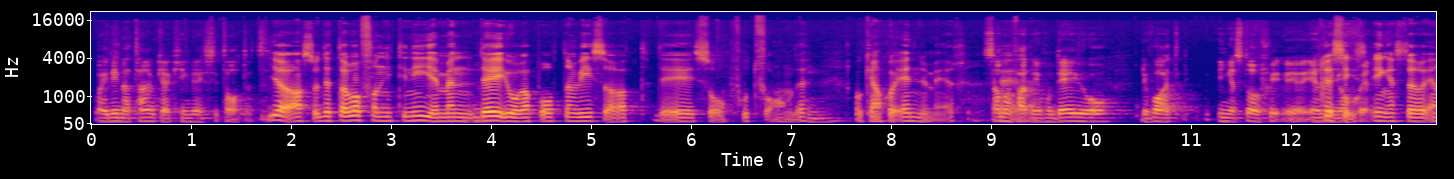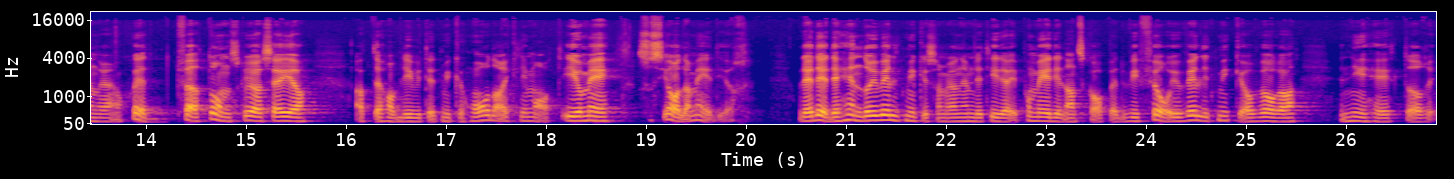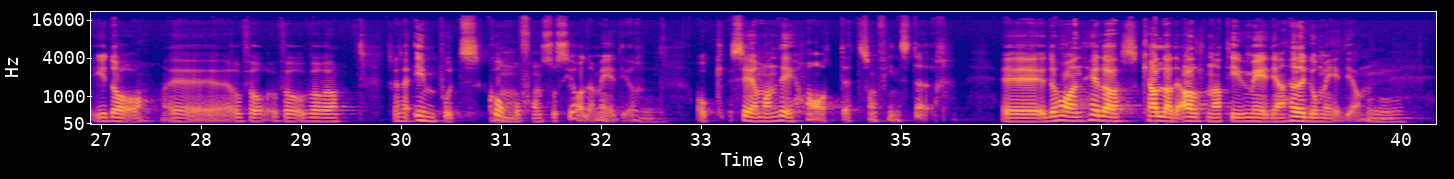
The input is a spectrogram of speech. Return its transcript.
Vad är dina tankar kring det citatet? Ja, alltså detta var från 99 men DO-rapporten visar att det är så fortfarande. Och kanske ännu mer. Sammanfattningen från DO, det var att inga större eh, ändringar har Precis, skett. inga större ändringar har skett. Tvärtom skulle jag säga att det har blivit ett mycket hårdare klimat i och med sociala medier. Och det, är det, det händer ju väldigt mycket som jag nämnde tidigare på medielandskapet. Vi får ju väldigt mycket av våra nyheter idag, eh, vår, vår, våra ska säga, inputs kommer från sociala medier. Och ser man det hatet som finns där. Eh, du har en hela så kallade alternativ media, högermedian.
